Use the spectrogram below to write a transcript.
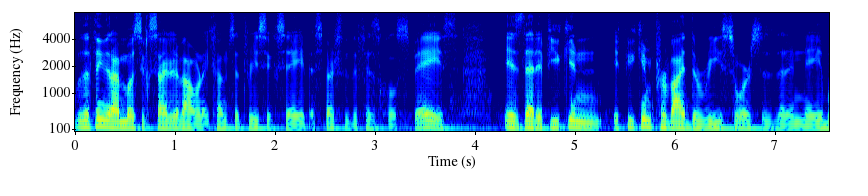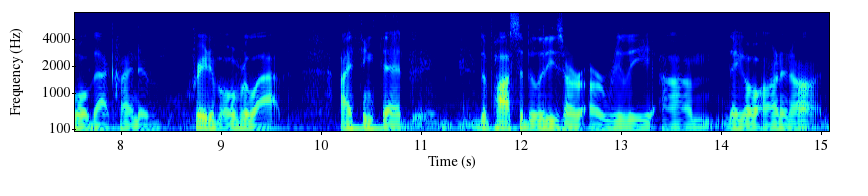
the thing that I'm most excited about when it comes to 368, especially the physical space, is that if you can if you can provide the resources that enable that kind of creative overlap, I think that the possibilities are, are really um, they go on and on.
